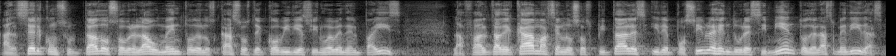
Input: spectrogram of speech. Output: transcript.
al ser consultado sobre el aumento de los casos de COVID-19 en el país, la falta de camas en los hospitales y de posibles endurecimientos de las medidas.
